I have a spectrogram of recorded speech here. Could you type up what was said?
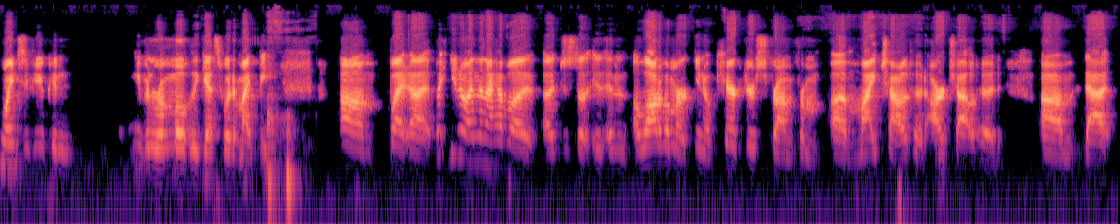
points if you can even remotely guess what it might be. Um, but uh, but you know, and then I have a, a just a, and a lot of them are you know characters from from uh, my childhood, our childhood, um, that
